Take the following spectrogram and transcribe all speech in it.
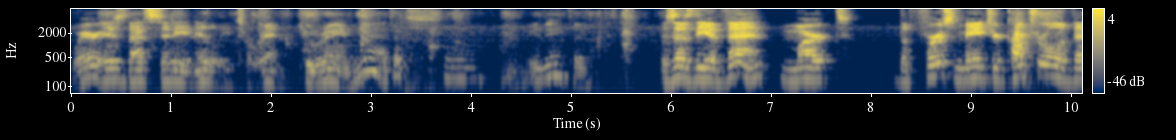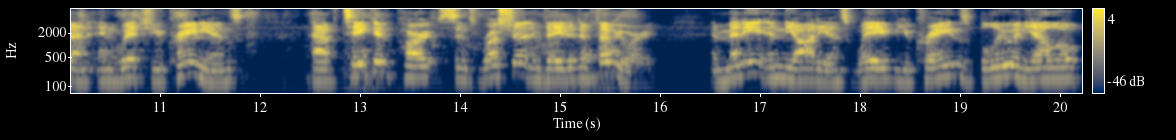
Where is that city in Italy? Turin. Turin. Yeah, that's uh, in Italy. It says the event marked the first major cultural event in which Ukrainians have taken part since Russia invaded in February. And many in the audience wave Ukraine's blue and yellow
